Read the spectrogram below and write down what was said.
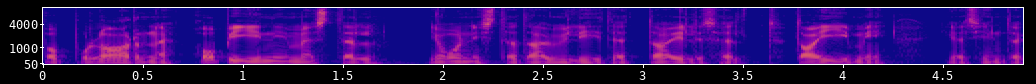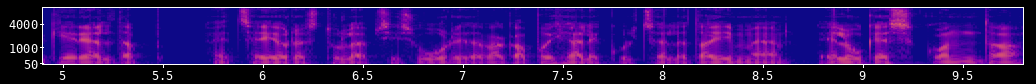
populaarne hobi inimestel joonistada ülidetailselt taimi ja siin ta kirjeldab, et seejuures tuleb siis uurida väga põhjalikult selle taime elukeskkonda,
